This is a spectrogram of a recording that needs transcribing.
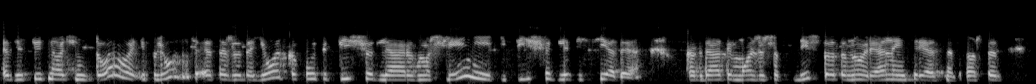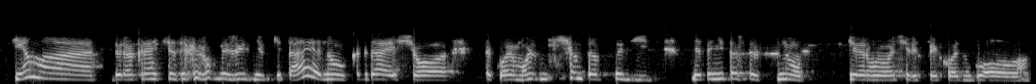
Это действительно очень здорово, и плюс это же дает какую-то пищу для размышлений и пищу для беседы, когда ты можешь обсудить что-то ну, реально интересное, потому что тема бюрократии загробной жизни в Китае, ну, когда еще такое можно с чем-то обсудить? Это не то, что ну, в первую очередь приходит в голову.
